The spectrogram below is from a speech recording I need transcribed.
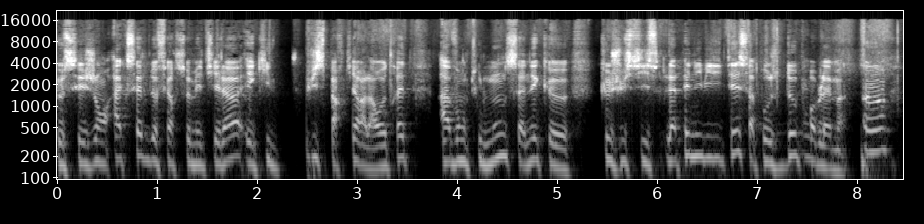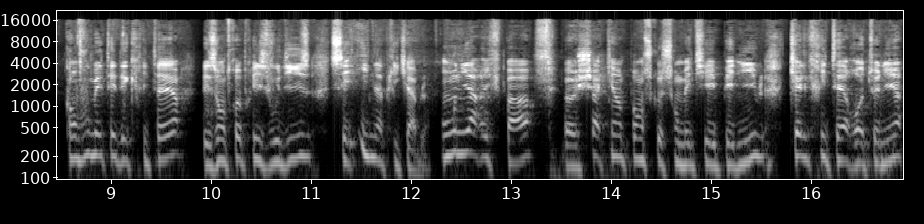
que ces gens acceptent de faire ce métier-là et qu'ils puissent partir à la retraite avant tout le monde, ça n'est que, que justice. La pénibilité, ça pose deux problèmes. Un, quand vous mettez des critères, les entreprises vous disent c'est inapplicable. On n'y arrive pas. Euh, chacun pense que son métier est pénible. Quels critères retenir?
